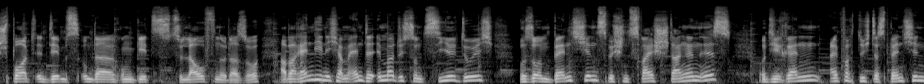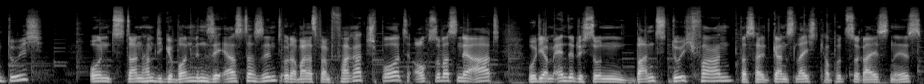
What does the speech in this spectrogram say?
Sport, in dem es um darum geht, zu laufen oder so. Aber rennen die nicht am Ende immer durch so ein Ziel durch, wo so ein Bändchen zwischen zwei Stangen ist und die rennen einfach durch das Bändchen durch? Und dann haben die gewonnen, wenn sie Erster sind. Oder war das beim Fahrradsport auch sowas in der Art, wo die am Ende durch so ein Band durchfahren, was halt ganz leicht kaputt zu reißen ist.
